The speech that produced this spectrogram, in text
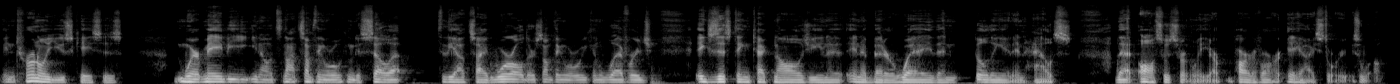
internal use cases where maybe you know it's not something we're looking to sell to the outside world or something where we can leverage existing technology in a in a better way than building it in house. That also certainly are part of our AI story as well.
